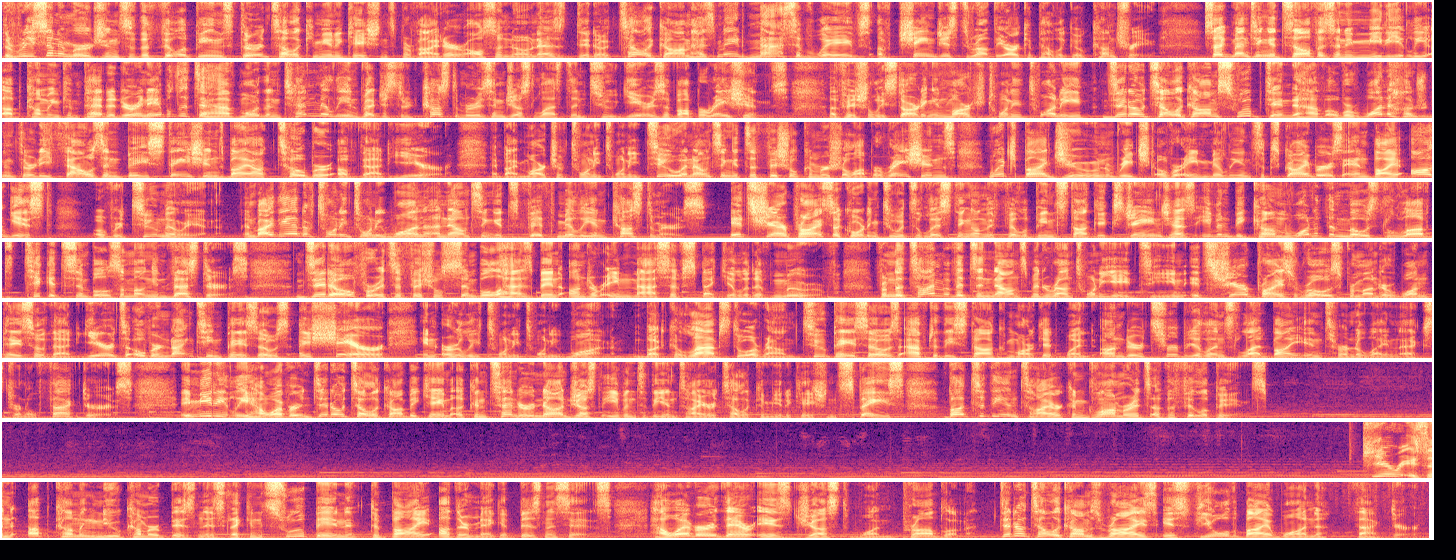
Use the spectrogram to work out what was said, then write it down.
The recent emergence of the Philippines' third telecommunications provider, also known as Dito Telecom, has made massive waves of changes throughout the archipelago country. Segmenting itself as an immediately upcoming competitor enabled it to have more than 10 million registered customers in just less than two years of operations. Officially starting in March 2020, Dito Telecom swooped in to have over 130,000 base stations by October of that year, and by March of 2022 announcing its official commercial operations, which by June reached over a million subscribers and by August, over 2 million. And by the end of 2021, announcing its 5th million customers. Its share price, according to its listing on the Philippine Stock Exchange, has even become one of the most loved ticket symbols among investors. Dito, for its official symbol, has been under a massive speculative move. From the time of its announcement around 2018, its share price rose from under 1 peso that year to over 19 pesos a share in early 2021, but collapsed to around 2 pesos after the stock market went under turbulence led by internal and external factors. Immediately, however, Dito Telecom became a contender not just even to the entire telecommunications space, but to the entire conglomerates of the Philippines. Here is an upcoming newcomer business that can swoop in to buy other mega businesses. However, there is just one problem. Dito Telecom's rise is fueled by one factor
